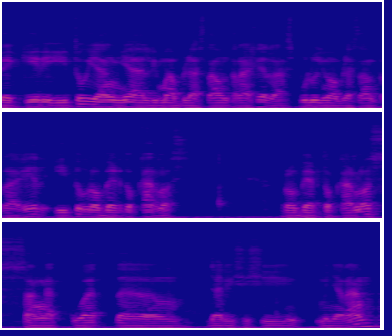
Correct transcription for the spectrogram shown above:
Back kiri itu yang ya 15 tahun terakhir lah 10-15 tahun terakhir itu Roberto Carlos. Roberto Carlos sangat kuat em, dari sisi menyerang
